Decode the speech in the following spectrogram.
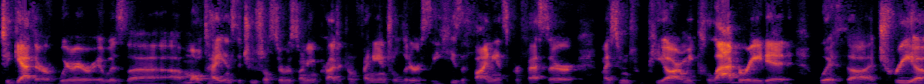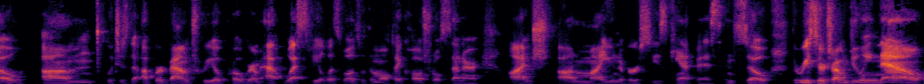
together where it was a, a, multi-institutional service learning project on financial literacy. He's a finance professor. My students were pr and we collaborated with uh, trio um, which is the upward bound trio program at westfield as well as with the multicultural center on, on my university's campus. And so the research i'm doing now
